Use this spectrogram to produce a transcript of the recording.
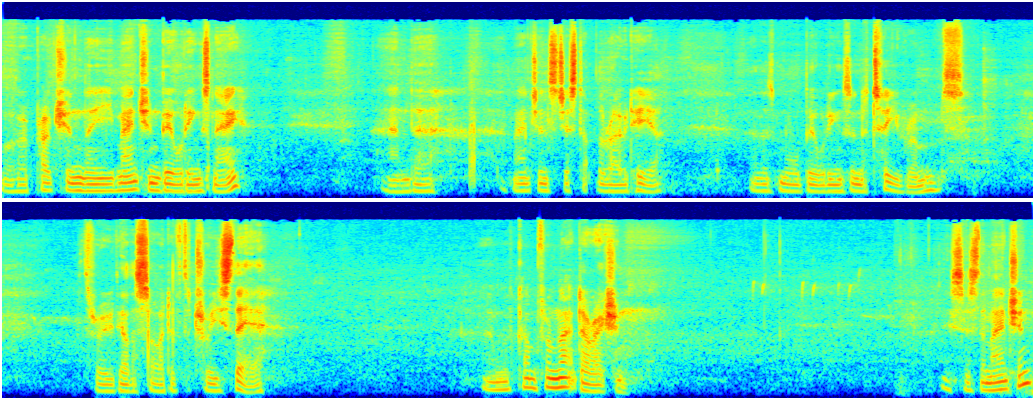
Well, we're approaching the mansion buildings now. And uh, the mansion's just up the road here. And there's more buildings and the tea rooms through the other side of the trees there. And we've come from that direction. This is the mansion.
